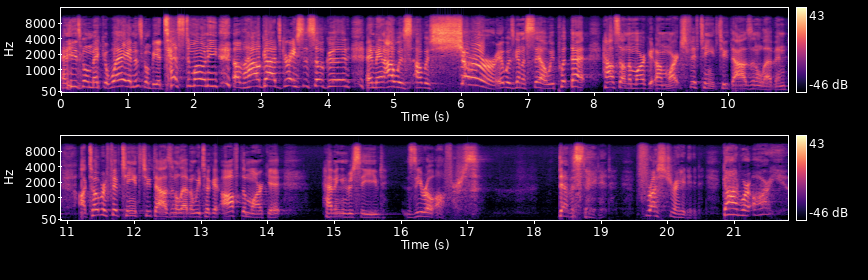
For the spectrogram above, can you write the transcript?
and He's going to make a way and it's going to be a testimony of how God's grace is so good. And man, I was, I was sure it was going to sell. We put that house on the market on March 15th, 2011. October 15th, 2011, we took it off the market having received zero offers. Devastated, frustrated. God, where are you?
